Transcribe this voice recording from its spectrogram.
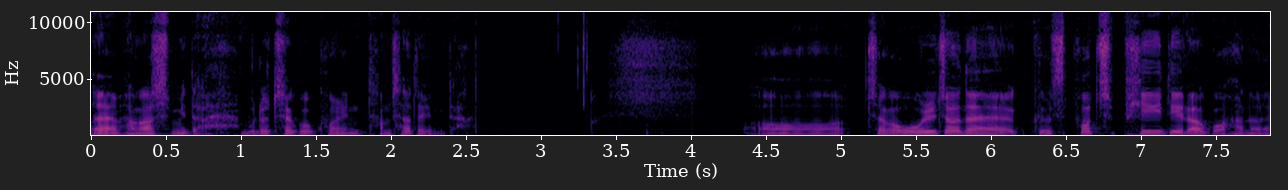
네 반갑습니다. 무료 채굴 코인 탐사대입니다. 어 제가 5일 전에 그 스포츠 PD라고 하는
